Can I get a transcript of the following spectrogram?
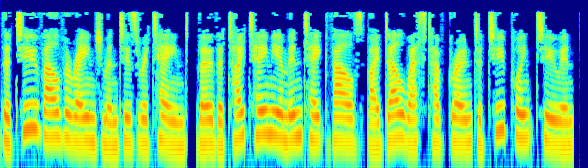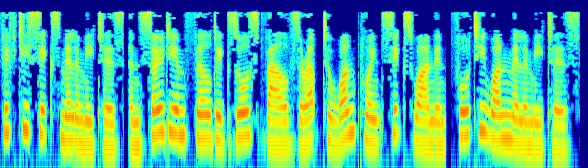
The two-valve arrangement is retained, though the titanium intake valves by Del West have grown to 2.2 in 56 mm and sodium-filled exhaust valves are up to 1.61 in 41 mm.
